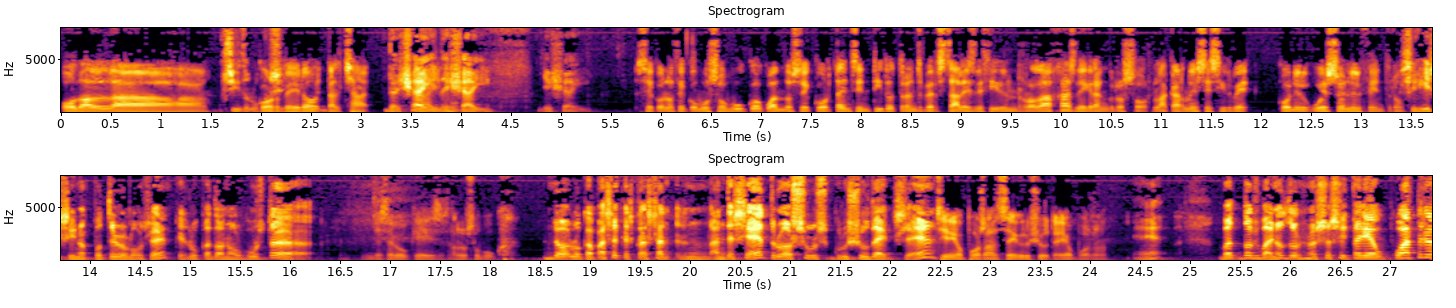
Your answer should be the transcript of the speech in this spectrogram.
o del uh, Sí, de cordero, del xa... De xai, Ai, de no? xai. De xai. Se conoce como osobuco cuando se corta en sentido transversal, es decir, en rodajas de gran grosor. La carne se sirve con el hueso en el centro. Sí, sí, no es pot treure eh? Que és el que dona el gust a... Ja sabeu què és l'ossobuco. No, el que passa que, és que s'han- han de ser trossos gruixudets, eh? Sí, ja ho posa, en ser gruixut, eh? Ja ho posa. eh? Va, doncs, bueno, doncs necessitareu 4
